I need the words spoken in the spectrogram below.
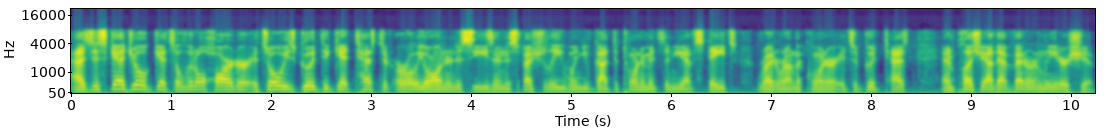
as the schedule gets a little harder, it's always good to get tested early on in the season, especially when you've got the tournaments and you have states right around the corner. It's a good test, and plus you have that veteran leadership.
